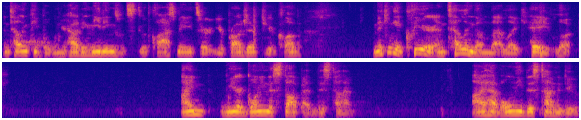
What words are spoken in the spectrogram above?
and telling people when you're having meetings with, with classmates or your project or your club, making it clear and telling them that, like, hey, look, I we are going to stop at this time. I have only this time to do.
